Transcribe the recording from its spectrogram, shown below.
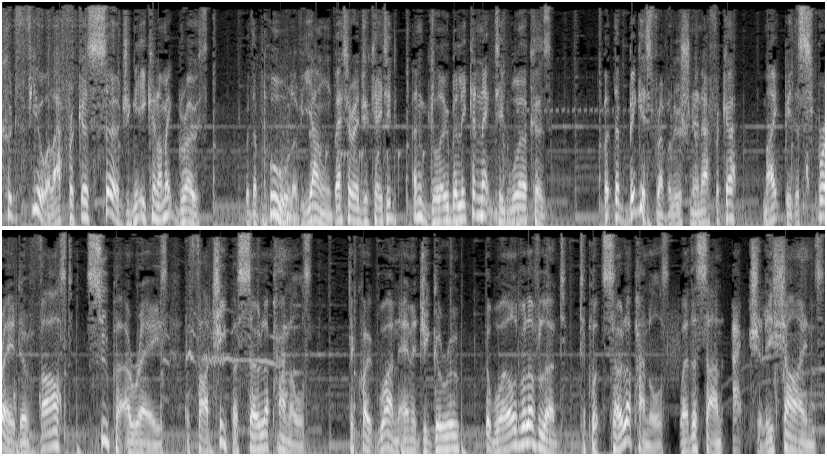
could fuel Africa's surging economic growth with a pool of young, better educated and globally connected workers. But the biggest revolution in Africa might be the spread of vast super arrays of far cheaper solar panels. To quote one energy guru, the world will have learnt to put solar panels where the sun actually shines.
